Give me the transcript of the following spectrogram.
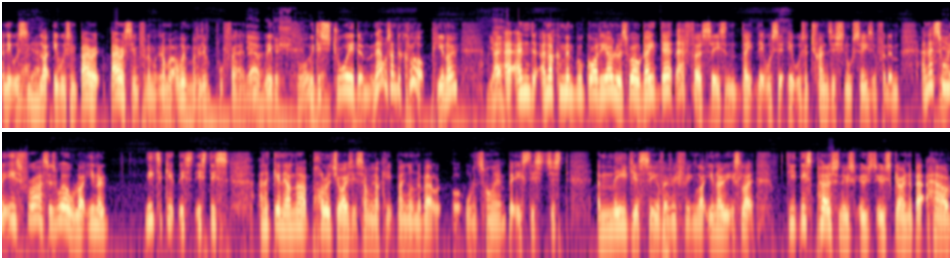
and it was Yeah. like it was embar- embarrassing for them. I went with a Liverpool fan. Yeah, and we it- destroyed we them. destroyed them, and that was under Klopp, you know. Yeah. A- and and I can remember with Guardiola as well. They that first season, they it was it was a transitional season for them, and that's all Yeah. it is for us as well. Like you know, need to get this it's this. And again, I know I apologise. It's something I keep banging on about all the time, but it's this just immediacy of everything. Like you know, it's like this person who's who's, who's going about how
